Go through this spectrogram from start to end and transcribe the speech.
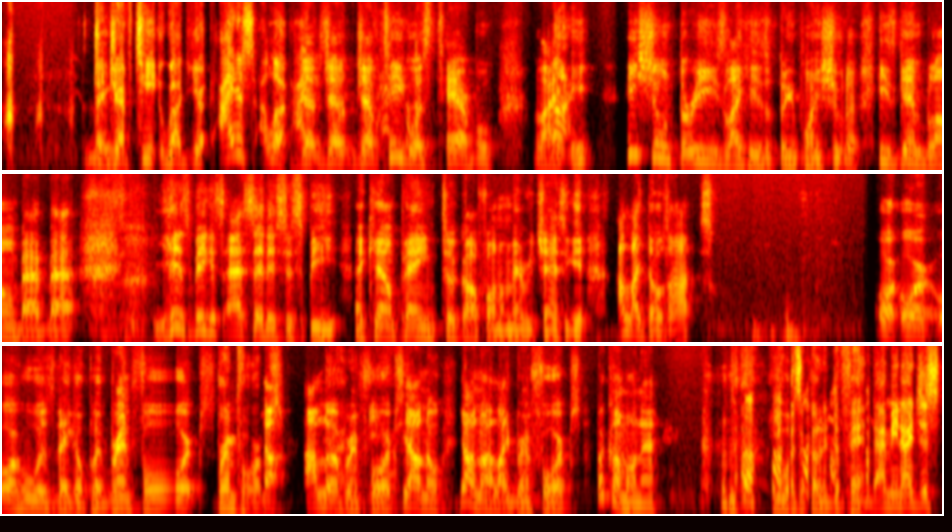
they, Jeff Teague. Well, you're. I just look. Jeff, just, Jeff, Jeff Teague was terrible. Like he He's shooting threes like he's a three point shooter. He's getting blown by bat. His biggest asset is his speed, and Cam Payne took off on him every chance he get. I like those odds. Or or or who was they go put Bryn Forbes? Bryn Forbes. No, I love yeah, Bryn Forbes. Yeah. Y'all know y'all know I like Bryn Forbes, but come on now. no, he wasn't going to defend. I mean, I just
